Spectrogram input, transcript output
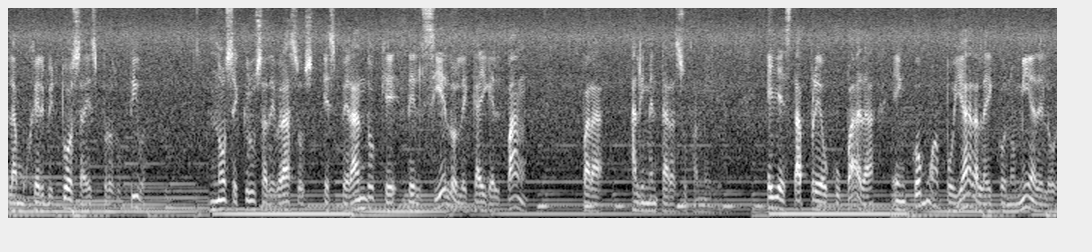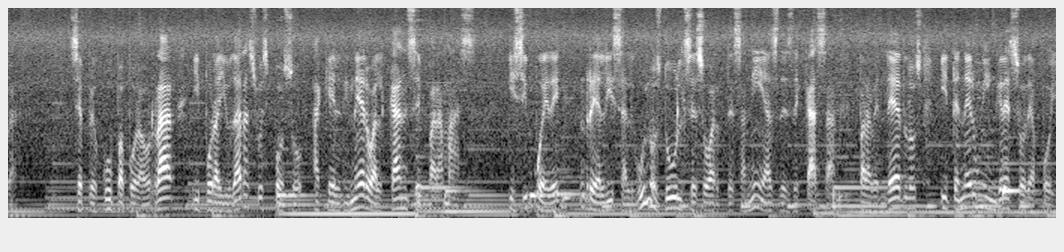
La mujer virtuosa es productiva. No se cruza de brazos esperando que del cielo le caiga el pan para alimentar a su familia. Ella está preocupada en cómo apoyar a la economía del hogar. Se preocupa por ahorrar y por ayudar a su esposo a que el dinero alcance para más. Y si puede, realiza algunos dulces o artesanías desde casa para venderlos y tener un ingreso de apoyo.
